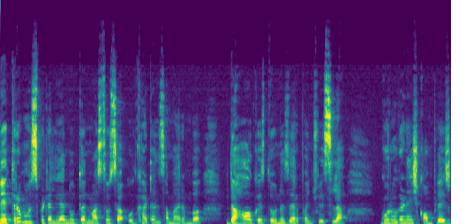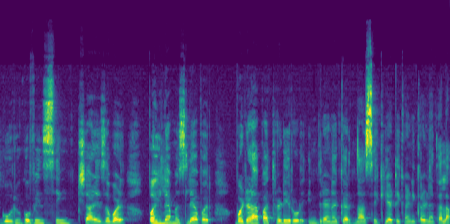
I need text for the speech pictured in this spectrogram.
नेत्रम हॉस्पिटल या नूतन वास्तूचा उद्घाटन समारंभ दहा ऑगस्ट दोन हजार पंचवीसला. गुरु गणेश कॉम्प्लेक्स गुरु गोविंद सिंग शाळेजवळ पहिल्या मजल्यावर वडळा पाथर्डी रोड इंदिरानगर नाशिक या ठिकाणी करण्यात आला.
